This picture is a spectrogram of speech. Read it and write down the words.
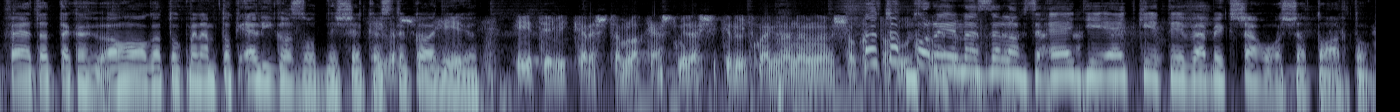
feltettek a, hallgatók, mert nem tudok eligazodni se köztük annyi hét, hét évig kerestem lakást, mire sikerült megvennem nagyon sokat. Hát akkor én ezzel az egy, egy-két évvel még sehol se tartok.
